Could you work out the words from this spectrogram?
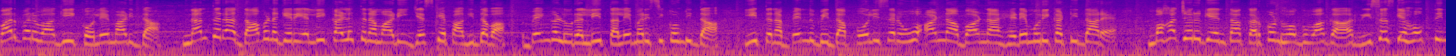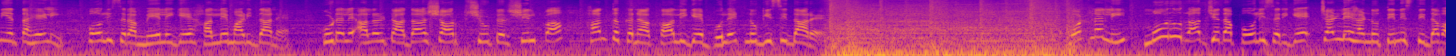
ಬರ್ಬರವಾಗಿ ಕೊಲೆ ಮಾಡಿದ್ದ. ನಂತರ ದಾವಣಗೆರೆಯಲ್ಲಿ ಕಳ್ಳತನ ಮಾಡಿ ಎಸ್ಕೇಪ್ ಆಗಿದ್ದವ ಬೆಂಗಳೂರಲ್ಲಿ ತಲೆಮರೆಸಿಕೊಂಡಿದ್ದ. ಈತನ ಬೆನ್ನು ಬಿದ್ದ ಪೊಲೀಸರು ಅಣ್ಣ ಬಾಣ್ಣ ಹೆಡೆಮುರಿ ಕಟ್ಟಿದ್ದಾರೆ. ಮಹಜರುಗೆ ಅಂತ ಕರ್ಕೊಂಡು ಹೋಗುವಾಗ ರೀಸಸ್ಗೆ ಹೋಗ್ತೀನಿ ಅಂತ ಹೇಳಿ ಪೊಲೀಸರ ಮೇಲೆಯೇ ಹಲ್ಲೆ ಮಾಡಿದ್ದಾನೆ. ಕೂಡಲೇ ಅಲರ್ಟ್ ಆದ ಶಾರ್ಪ್ ಶೂಟರ್ ಶಿಲ್ಪ ಹಂತಕನ ಕಾಲಿಗೆ ಬುಲೆಟ್ ನುಗ್ಗಿಸಿದ್ದಾರೆ. ಒಟ್ನಲ್ಲಿ ಮೂರು ರಾಜ್ಯದ ಪೊಲೀಸರಿಗೆ ಚಳ್ಳೆಹಣ್ಣು ತಿನ್ನಿಸ್ತಿದ್ದವ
